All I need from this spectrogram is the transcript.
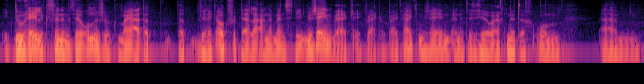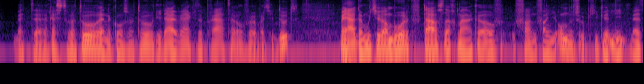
ik doe redelijk fundamenteel onderzoek, maar ja, dat, dat wil ik ook vertellen aan de mensen die in het museum werken. Ik werk ook bij het Rijksmuseum en het is heel erg nuttig om ehm, met de restauratoren en de conservatoren die daar werken te praten over wat je doet. Maar ja, dan moet je wel een behoorlijke vertaalslag maken over, van, van je onderzoek. Je kunt Mhm. niet met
